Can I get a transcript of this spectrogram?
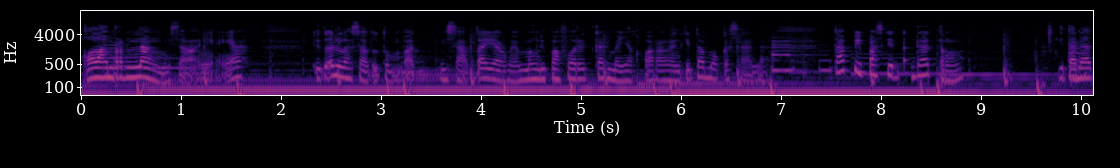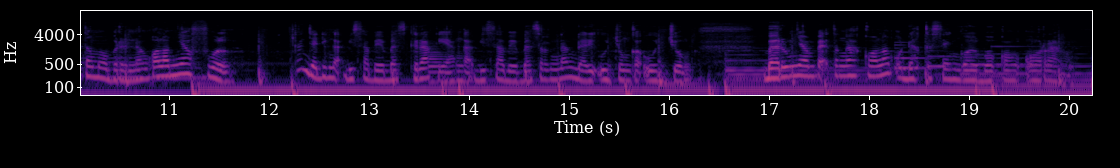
kolam renang misalnya ya. Itu adalah satu tempat wisata yang memang difavoritkan banyak orang dan kita mau ke sana. Tapi pas kita datang kita datang mau berenang kolamnya full. Kan jadi nggak bisa bebas gerak ya nggak bisa bebas renang dari ujung ke ujung. Baru nyampe tengah kolam udah kesenggol bokong orang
